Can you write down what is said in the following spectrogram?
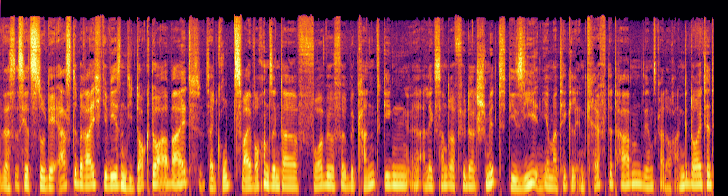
Das ist jetzt so der erste Bereich gewesen, die Doktorarbeit. Seit grob zwei Wochen sind da Vorwürfe bekannt gegen äh, Alexandra Füderl-Schmidt, die Sie in Ihrem Artikel entkräftet haben. Sie haben es gerade auch angedeutet.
